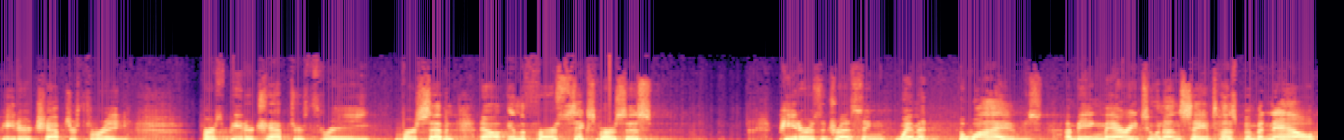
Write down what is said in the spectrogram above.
Peter chapter 3. 1 Peter chapter 3, verse 7. Now, in the first six verses, Peter is addressing women, the wives, and being married to an unsaved husband. But now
